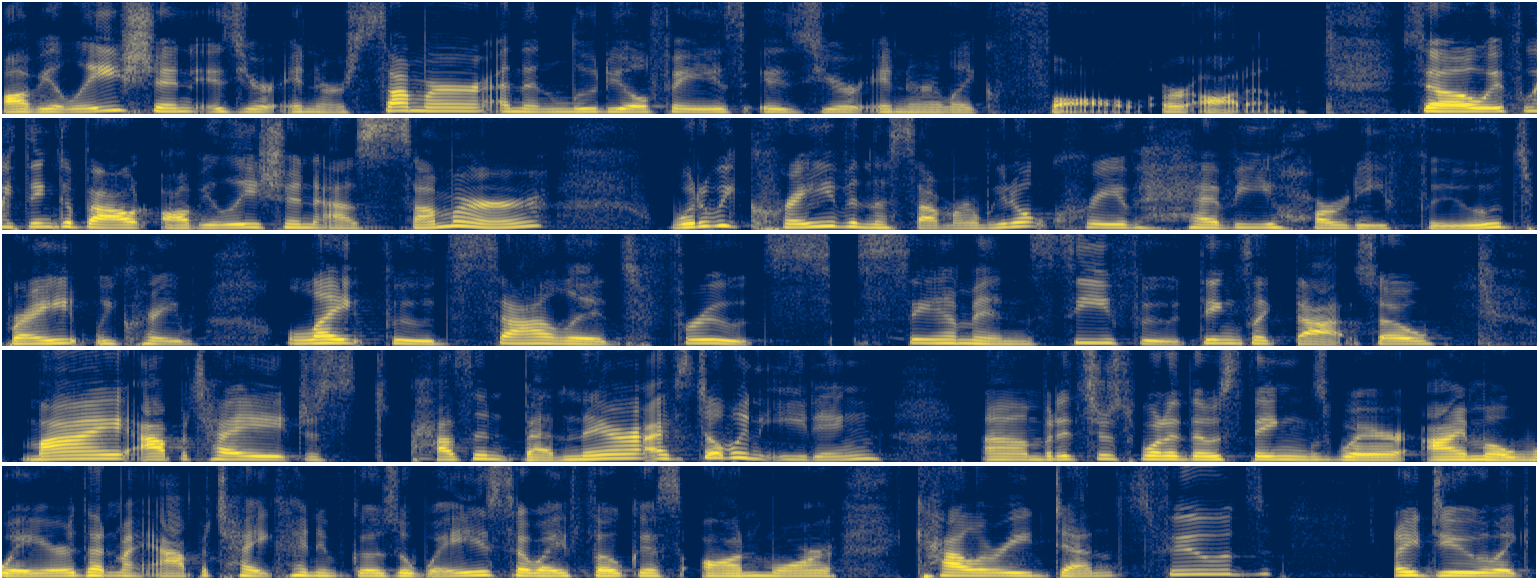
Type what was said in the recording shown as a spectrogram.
ovulation is your inner summer, and then luteal phase is your inner like fall or autumn. So, if we think about ovulation as summer, what do we crave in the summer? We don't crave heavy, hearty foods, right? We crave light foods, salads, fruits, salmon, seafood, things like that. So my appetite just hasn't been there. I've still been eating, um, but it's just one of those things where I'm aware that my appetite kind of goes away. So I focus on more calorie dense foods I do like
